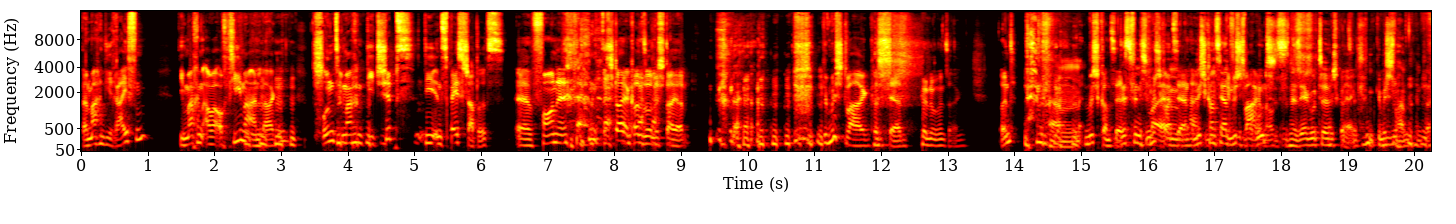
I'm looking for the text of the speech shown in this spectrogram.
dann machen die Reifen, die machen aber auch Klimaanlagen und die machen die Chips, die in Space Shuttles äh, vorne die Steuerkonsole steuern. Gemischtwarenkonzern, könnte man sagen. Und? Ähm, Mischkonzern. Das finde ich immer, Mischkonzern ähm, heißen Mischkonzern finde ich Gemischtwaren gut. Das ist eine sehr gute äh, Gemischtwarenhändler.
